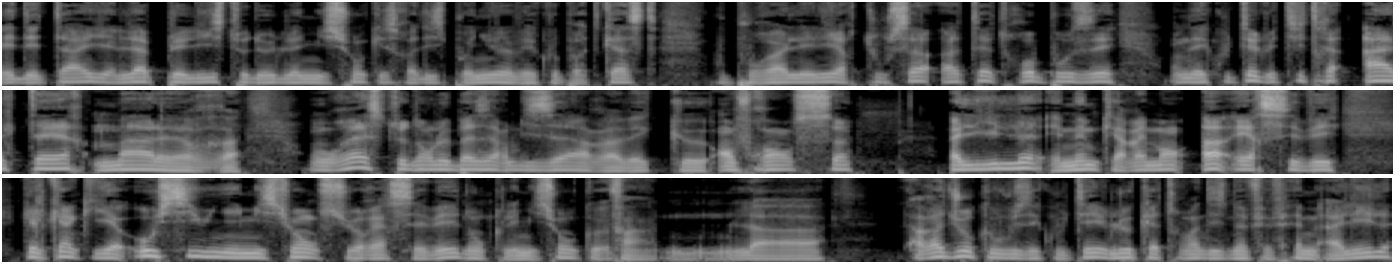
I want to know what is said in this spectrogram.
les détails, la playlist de l'émission qui sera disponible avec le podcast. Vous pourrez aller lire tout ça à tête reposée. On a écouté le titre Alter Malheur. On reste dans le bazar bizarre avec, euh, en France à Lille et même carrément à RCV. Quelqu'un qui a aussi une émission sur RCV, donc l'émission que, enfin, la, la radio que vous écoutez, le 99 FM à Lille,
